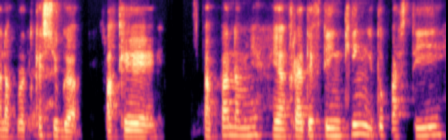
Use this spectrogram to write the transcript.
anak broadcast juga pakai apa namanya yang creative thinking itu pasti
